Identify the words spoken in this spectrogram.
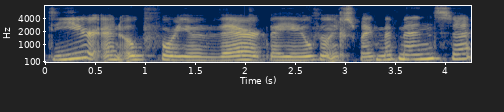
dier en ook voor je werk ben je heel veel in gesprek met mensen.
